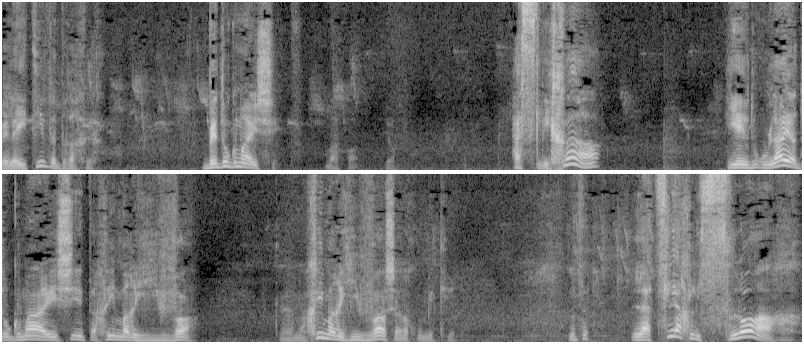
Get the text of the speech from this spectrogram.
ולהיטיב את דרכיך. בדוגמה אישית. נכון? הסליחה היא אולי הדוגמה האישית הכי מרהיבה, כן? הכי מרהיבה שאנחנו מכירים. להצליח לסלוח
